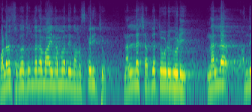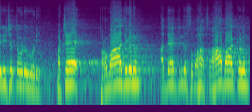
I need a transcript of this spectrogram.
വളരെ സുഖസുന്ദരമായി നമ്മളെന്ത്? നമസ്കരിച്ചു. നല്ല ശബ്ദത്തോടുകൂടി നല്ല അന്തരീക്ഷത്തോടുകൂടി പക്ഷേ പ്രവാചകനും അദ്ദേഹത്തിന്റെ സ്വഭാ സ്വഹാബാക്കളും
